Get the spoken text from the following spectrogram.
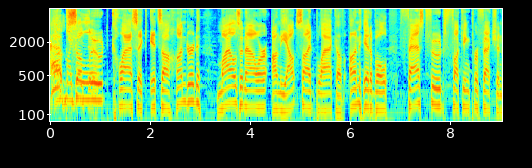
That was my go-to. Absolute classic. It's a hundred miles an hour on the outside black of unhittable fast food fucking perfection.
